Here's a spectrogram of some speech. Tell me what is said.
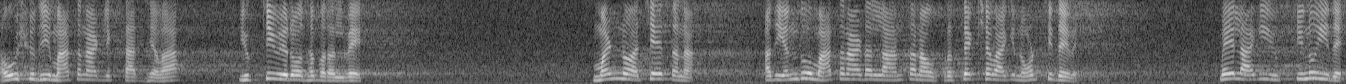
ಔಷಧಿ ಮಾತನಾಡಲಿಕ್ಕೆ ಸಾಧ್ಯವಾ? ಯುಕ್ತಿ ವಿರೋಧ ಬರಲ್ವೇ? ಮಣ್ಣು ಅಚೇತನ, ಅದು ಎಂದೂ ಮಾತನಾಡಲ್ಲ ಅಂತ ನಾವು ಪ್ರತ್ಯಕ್ಷವಾಗಿ ನೋಡ್ತಿದ್ದೇವೆ. ಮೇಲಾಗಿ ಯುಕ್ತಿನೂ ಇದೆ,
